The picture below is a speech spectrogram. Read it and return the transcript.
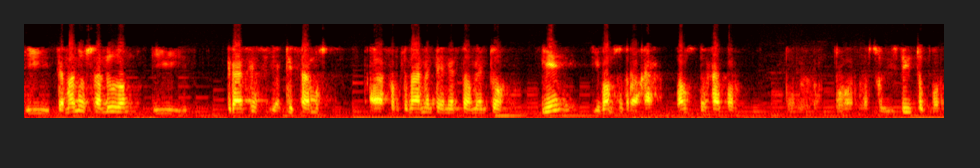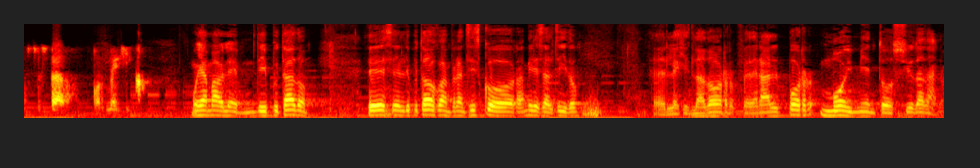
y te mando un saludo y gracias y aquí estamos afortunadamente en este momento bien y vamos a trabajar, vamos a trabajar por, por, nuestro distrito, por nuestro estado, por México. Muy amable, diputado. Es el diputado Juan Francisco Ramírez Salcido, legislador federal por Movimiento Ciudadano.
